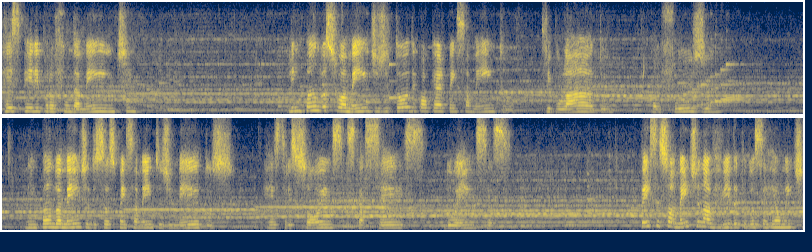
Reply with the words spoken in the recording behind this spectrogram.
Respire profundamente, limpando a sua mente de todo e qualquer pensamento tribulado, confuso, limpando a mente dos seus pensamentos de medos, restrições, escassez, doenças. Pense somente na vida que você realmente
